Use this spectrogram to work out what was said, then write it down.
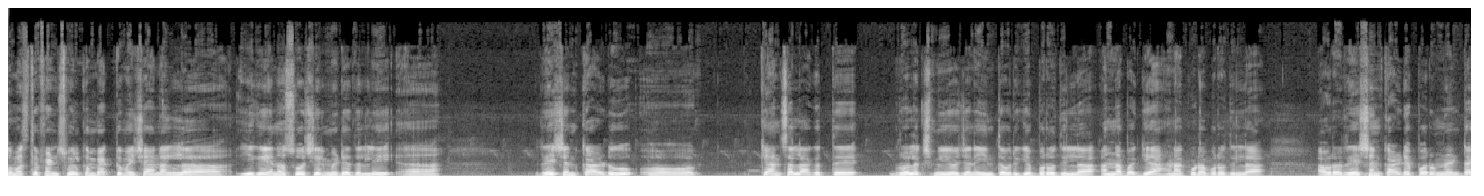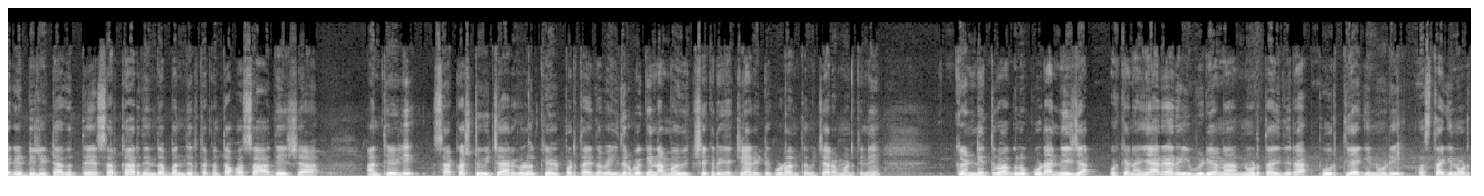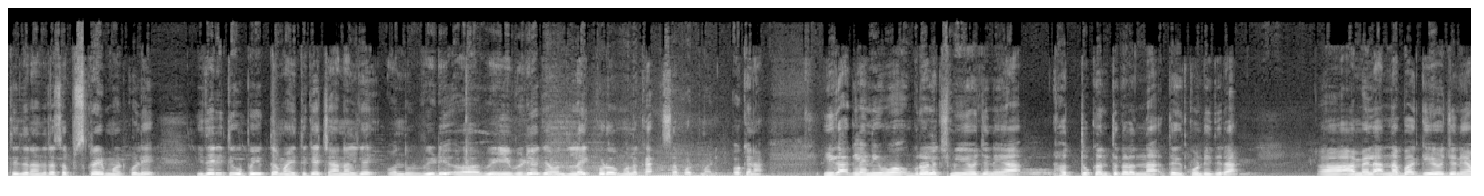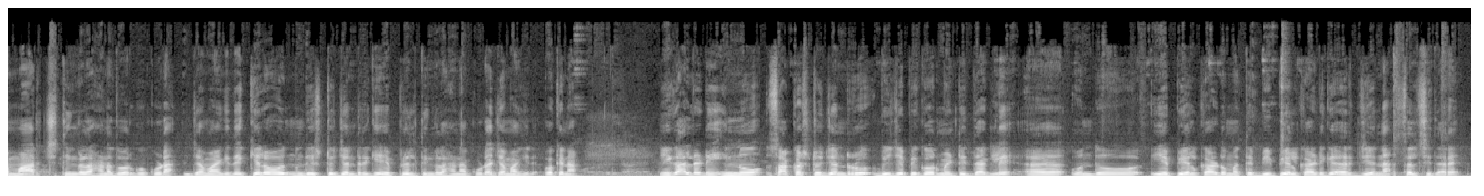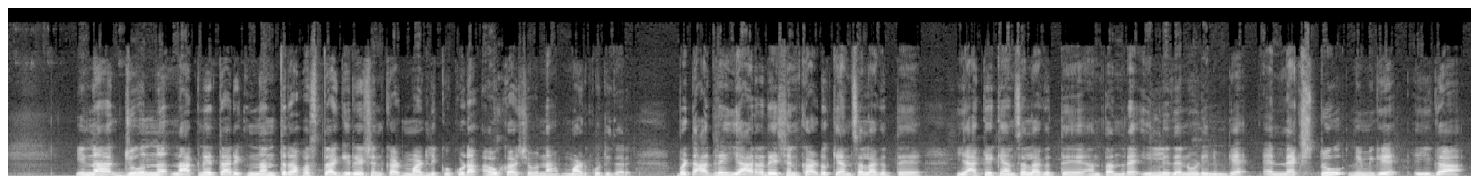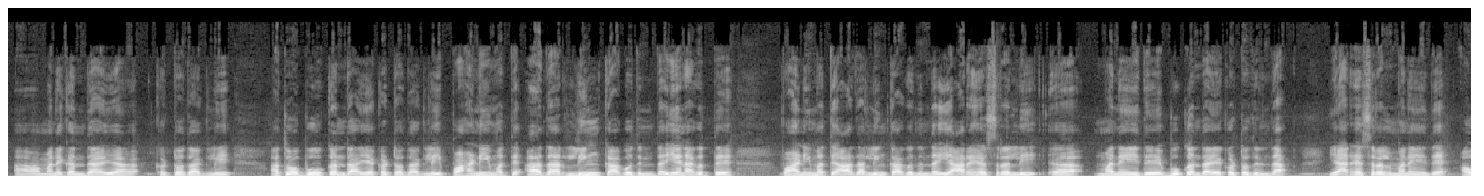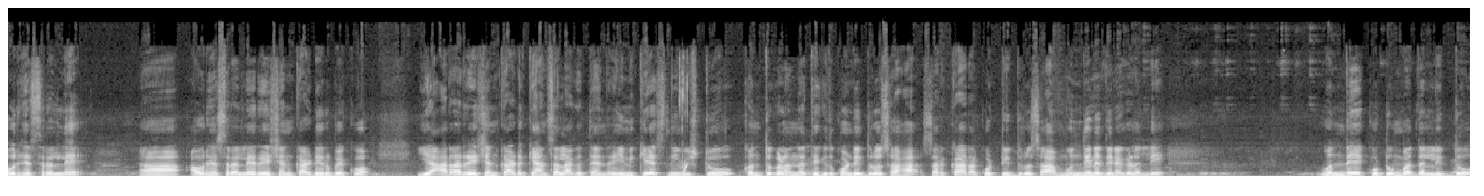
ನಮಸ್ತೆ friends welcome back to my channel ಈಗ ಏನು ಸೋಷಿಯಲ್ ಮೀಡ್ಯಾದಲ್ಲಿ ರೇಷನ್ ಕಾರ್ಡು ಕ್ಯಾನ್ಸಲ್ ಆಗುತ್ತೆ, ಗೃಹಲಕ್ಷ್ಮಿ ಯೋಜನೆ ಇಂಥವರಿಗೆ ಬರೋದಿಲ್ಲ ಅನ್ನಭಾಗ್ಯ ಹಣ ಕೂಡ ಬರೋದಿಲ್ಲ, ಅವರ ರೇಷನ್ ಕಾರ್ಡೇ ಪರ್ಮನೆಂಟಾಗಿ ಡಿಲೀಟ್ ಆಗುತ್ತೆ, ಸರ್ಕಾರದಿಂದ ಬಂದಿರತಕ್ಕಂಥ ಹೊಸ ಆದೇಶ ಅಂಥೇಳಿ ಸಾಕಷ್ಟು ವಿಚಾರಗಳು ಕೇಳ್ಪಡ್ತಾ ಇದ್ದಾವೆ. ಇದ್ರ ಬಗ್ಗೆ ನಮ್ಮ ವೀಕ್ಷಕರಿಗೆ ಕ್ಲಾರಿಟಿ ಕೊಡುವಂಥ ವಿಚಾರ ಮಾಡ್ತೀನಿ. ಖಂಡಿತವಾಗ್ಲೂ ಕೂಡ ನಿಜ. ಓಕೆನಾ ಯಾರ್ಯಾರು ಈ ವಿಡಿಯೋನ ನೋಡ್ತಾ ಇದ್ದೀರಾ, ಪೂರ್ತಿಯಾಗಿ ನೋಡಿ, ಹೊಸದಾಗಿ ನೋಡ್ತಿದ್ದೀರಾ ಅಂದರೆ ಸಬ್ಸ್ಕ್ರೈಬ್ ಮಾಡ್ಕೊಳ್ಳಿ. ಇದೇ ರೀತಿ ಉಪಯುಕ್ತ ಮಾಹಿತಿಗೆ ಚಾನಲ್ಗೆ ಒಂದು ವಿಡಿಯೋ ಈ ವಿಡಿಯೋಗೆ ಒಂದು ಲೈಕ್ ಕೊಡೋ ಮೂಲಕ ಸಪೋರ್ಟ್ ಮಾಡಿ. ಓಕೆನಾ ಈಗಾಗಲೇ ನೀವು ಗೃಹಲಕ್ಷ್ಮಿ ಯೋಜನೆಯ ಹತ್ತು ಕಂತುಗಳನ್ನು ತೆಗೆದುಕೊಂಡಿದ್ದೀರಾ. ಆಮೇಲೆ ಅನ್ನಭಾಗ್ಯ ಯೋಜನೆಯ ಮಾರ್ಚ್ ತಿಂಗಳ ಹಣದವರೆಗೂ ಕೂಡ ಜಮಾ ಆಗಿದೆ. ಕೆಲವೊಂದಿಷ್ಟು ಜನರಿಗೆ ಏಪ್ರಿಲ್ ತಿಂಗಳ ಹಣ ಕೂಡ ಜಮಾ ಆಗಿದೆ. ಓಕೆನಾ ಈಗ ಆಲ್ರೆಡಿ ಇನ್ನೂ ಸಾಕಷ್ಟು ಜನರು ಬಿ ಜೆ ಪಿ ಗೌರ್ಮೆಂಟ್ ಇದ್ದಾಗಲೇ ಒಂದು ಎ ಪಿ ಎಲ್ ಕಾರ್ಡು ಮತ್ತು ಬಿ ಪಿ ಎಲ್ ಕಾರ್ಡಿಗೆ ಅರ್ಜಿಯನ್ನು ಸಲ್ಲಿಸಿದ್ದಾರೆ. ಇನ್ನು ಜೂನ್ ನಾಲ್ಕನೇ ತಾರೀಕು ನಂತರ ಹೊಸದಾಗಿ ರೇಷನ್ ಕಾರ್ಡ್ ಮಾಡಲಿಕ್ಕೂ ಕೂಡ ಅವಕಾಶವನ್ನು ಮಾಡಿಕೊಟ್ಟಿದ್ದಾರೆ. ಬಟ್ ಆದರೆ ಯಾರ ರೇಷನ್ ಕಾರ್ಡು ಕ್ಯಾನ್ಸಲ್ ಆಗುತ್ತೆ? ಯಾಕೆ ಕ್ಯಾನ್ಸಲ್ ಆಗುತ್ತೆ ಅಂತಂದರೆ ಇಲ್ಲಿದೆ ನೋಡಿ ನಿಮಗೆ ನೆಕ್ಸ್ಟು ನಿಮಗೆ ಈಗ ಮನೆ ಕಂದಾಯ ಕಟ್ಟೋದಾಗಲಿ ಅಥವಾ ಭೂ ಕಂದಾಯ ಕಟ್ಟೋದಾಗಲಿ, ಪಹಣಿ ಮತ್ತು ಆಧಾರ್ ಲಿಂಕ್ ಆಗೋದ್ರಿಂದ ಏನಾಗುತ್ತೆ? ಪಹಣಿ ಮತ್ತು ಆಧಾರ್ ಲಿಂಕ್ ಆಗೋದ್ರಿಂದ ಯಾರ ಹೆಸರಲ್ಲಿ ಮನೆ ಇದೆ ಭೂ ಕಂದಾಯ ಕಟ್ಟೋದ್ರಿಂದ ಯಾರ ಹೆಸರಲ್ಲಿ ಮನೆ ಇದೆ, ಅವ್ರ ಹೆಸರಲ್ಲೇ ಅವ್ರ ಹೆಸರಲ್ಲೇ ರೇಷನ್ ಕಾರ್ಡ್ ಇರಬೇಕು. ಯಾರ ರೇಷನ್ ಕಾರ್ಡ್ ಕ್ಯಾನ್ಸಲ್ ಆಗುತ್ತೆ ಅಂದರೆ, ಇನ್ ಕೇಸ್ ನೀವು ಇಷ್ಟು ಕಂತುಗಳನ್ನು ತೆಗೆದುಕೊಂಡಿದ್ದರೂ ಸಹ, ಸರ್ಕಾರ ಕೊಟ್ಟಿದ್ದರೂ ಸಹ, ಮುಂದಿನ ದಿನಗಳಲ್ಲಿ ಒಂದೇ ಕುಟುಂಬದಲ್ಲಿದ್ದು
